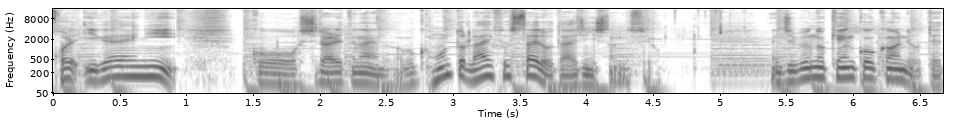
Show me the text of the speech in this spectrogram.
これ意外にこう知られてないのが僕本当ライフスタイルを大事にしたんですよ。自分の健康管理を徹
